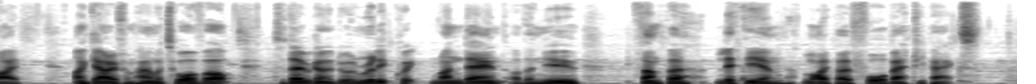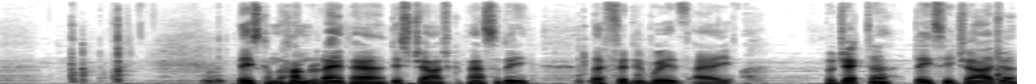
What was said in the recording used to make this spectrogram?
Hi, I'm Gary from Home of 12 Volt. Today we're going to do a really quick rundown of the new Thumper Lithium LiFePO4 battery packs. These come with 100 amp hour discharge capacity. They're fitted with a Projecta DC charger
